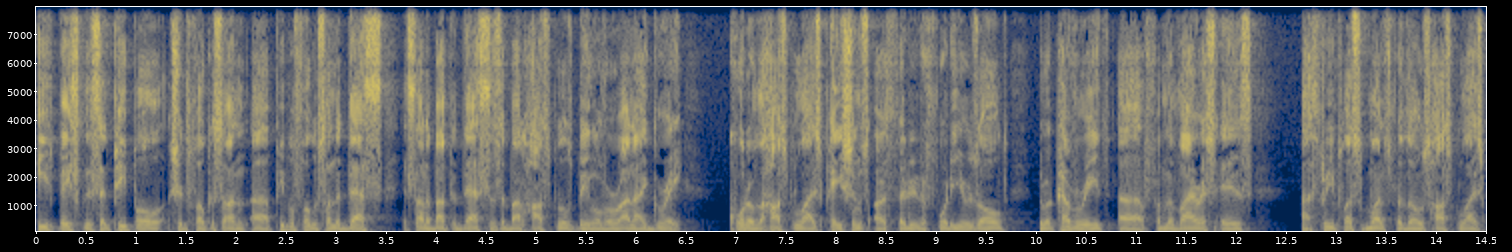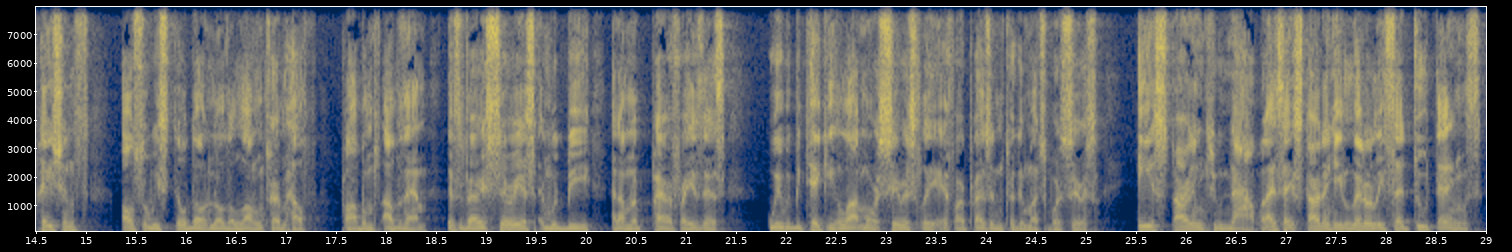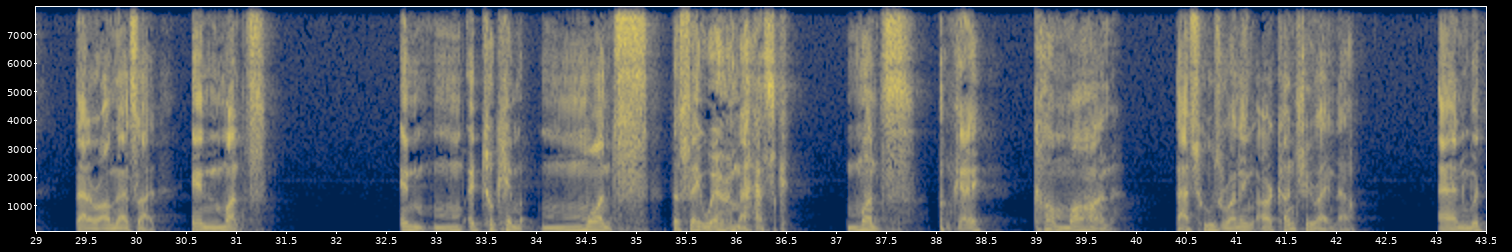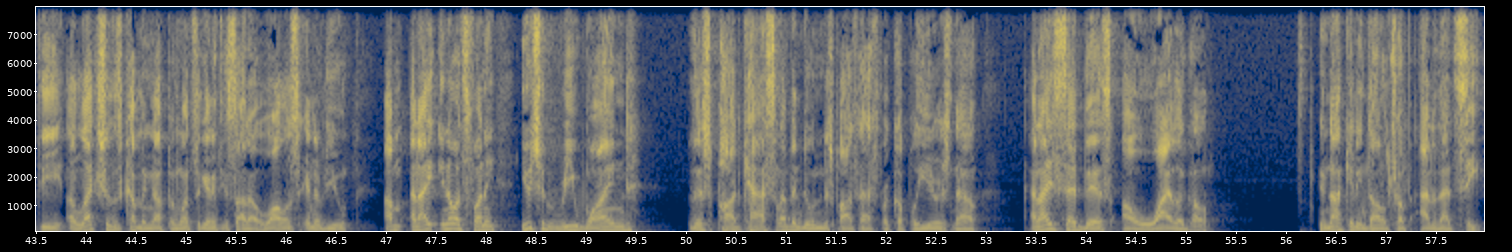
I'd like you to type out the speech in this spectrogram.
he basically said people should focus on uh, people focus on the deaths. It's not about the deaths; it's about hospitals being overrun. I agree. Quarter of the hospitalized patients are 30 to 40 years old. The recovery uh, from the virus is uh, three plus months for those hospitalized patients. Also, we still don't know the long term health problems of them. This is very serious and would be, and I'm going to paraphrase this, we would be taking a lot more seriously if our president took it much more seriously. He's starting to now. When I say starting, he literally said two things that are on that side in months. In it took him months to say wear a mask. Months. Okay, come on. That's who's running our country right now. And with the elections coming up, and once again, if you saw that Wallace interview, um, and I, you know what's funny? You should rewind this podcast, and I've been doing this podcast for a couple years now. And I said this a while ago. You're not getting Donald Trump out of that seat.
